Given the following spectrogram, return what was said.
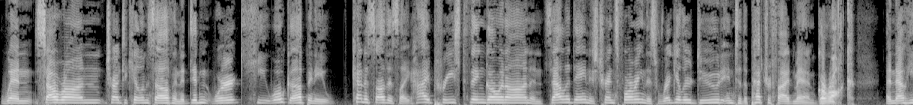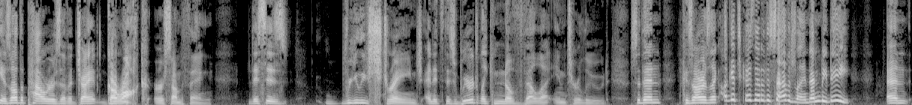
when Sauron tried to kill himself and it didn't work, he woke up and he kind of saw this like high priest thing going on, and Zaladane is transforming this regular dude into the petrified man, Garokk. And now he has all the powers of a giant Garokk or something. This is really strange, and it's this weird like novella interlude. So then Kazara's like, I'll get you guys out of the Savage Land, NBD and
